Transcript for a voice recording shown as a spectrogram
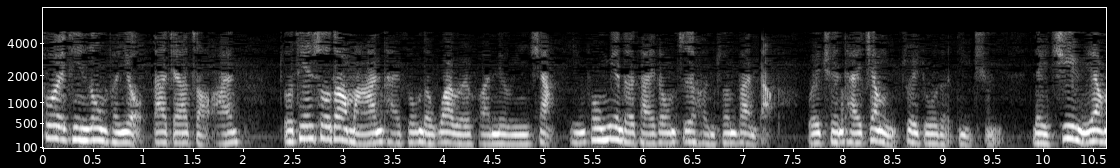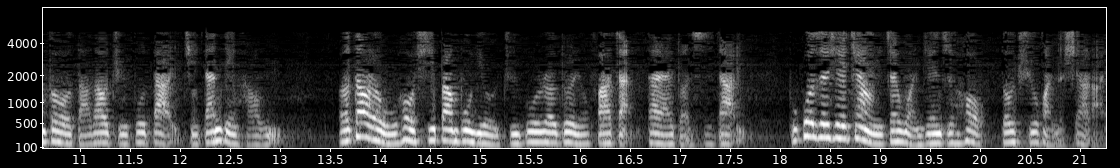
各位听众朋友，大家早安。昨天受到马鞍台风的外围环流影响，迎风面的台东至恒春半岛为全台降雨最多的地区，累积雨量都有达到局部大雨及单点豪雨。而到了午后，西半部也有局部热对流发展，带来短时大雨。不过这些降雨在晚间之后都趋缓了下来。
